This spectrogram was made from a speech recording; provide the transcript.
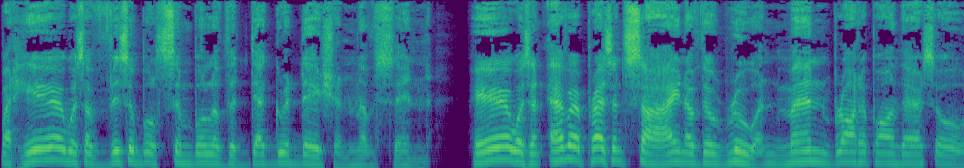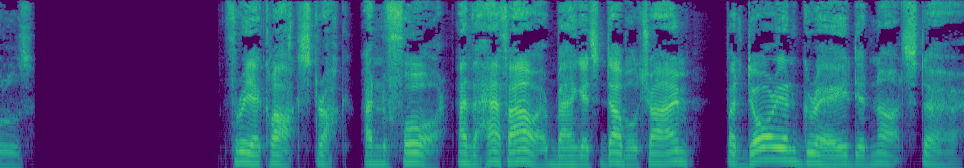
but here was a visible symbol of the degradation of sin. Here was an ever-present sign of the ruin men brought upon their souls. Three o'clock struck, and four, and the half-hour rang its double chime, but Dorian Gray did not stir.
